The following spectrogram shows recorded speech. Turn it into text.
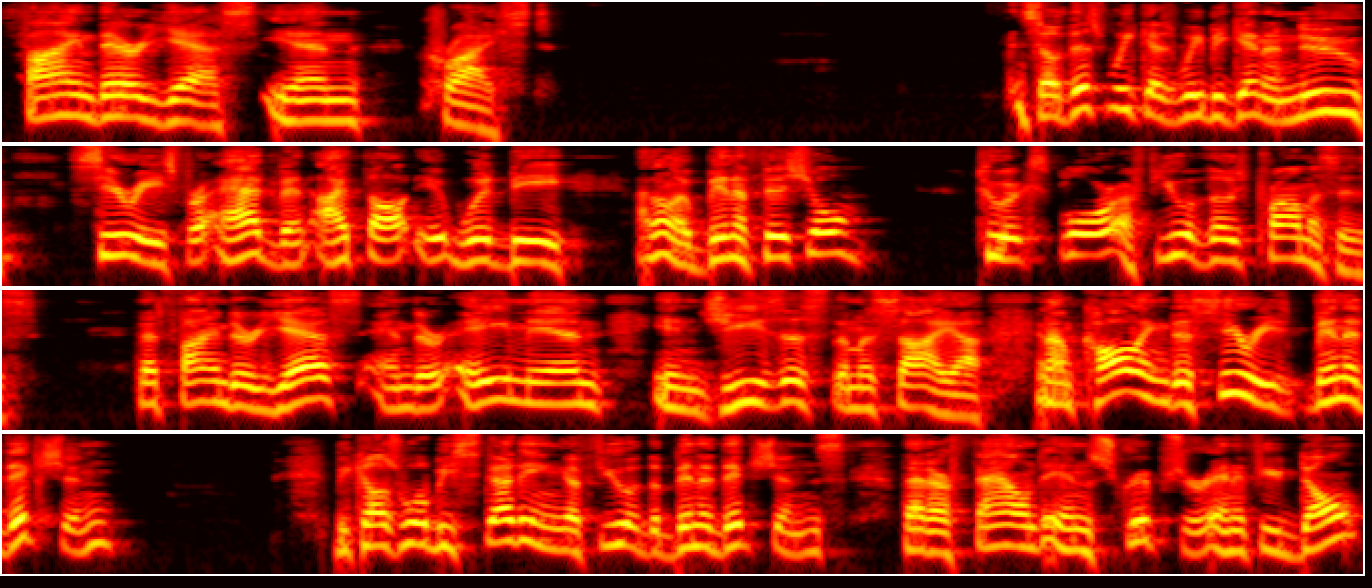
find their yes in Christ. And so this week, as we begin a new series for Advent, I thought it would be, I don't know, beneficial to explore a few of those promises that find their yes and their amen in Jesus the Messiah. And I'm calling this series Benediction because we'll be studying a few of the benedictions that are found in scripture. And if you don't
